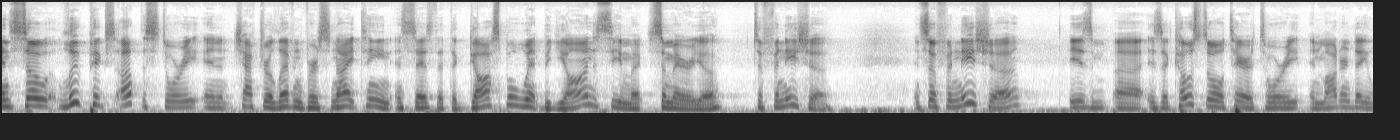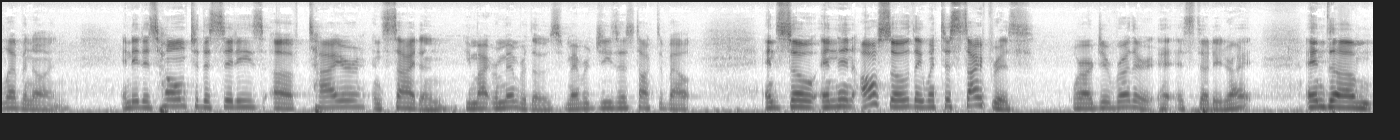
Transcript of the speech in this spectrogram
And so Luke picks up the story in chapter 11, verse 19, and says that the gospel went beyond Samaria to Phoenicia. And so Phoenicia is, uh, is a coastal territory in modern day Lebanon. And it is home to the cities of Tyre and Sidon. You might remember those. Remember, Jesus talked about. And so, and then also they went to Cyprus, where our dear brother has studied, right? And um,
